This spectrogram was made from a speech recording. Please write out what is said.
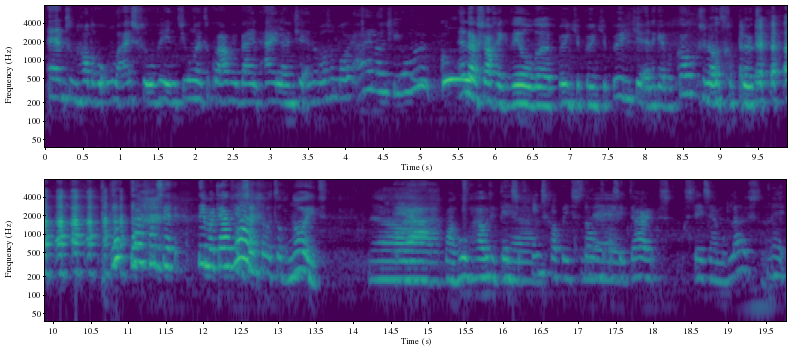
En toen hadden we onwijs veel wind, jongen. En toen kwamen we bij een eilandje. En er was een mooi eilandje, jongen. En daar zag ik wilde puntje, puntje, puntje. En ik heb een kokosnoot geplukt. dat, daarvan zeg, nee, maar daarvan Ja. zeggen we toch nooit. Ja. Ja, maar hoe houd ik deze Ja. vriendschap in stand Nee. als ik daar steeds naar moet luisteren? Nee.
